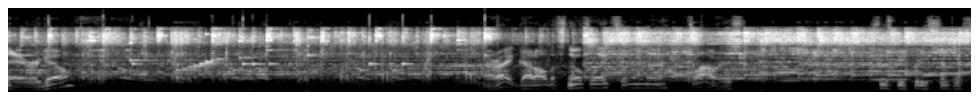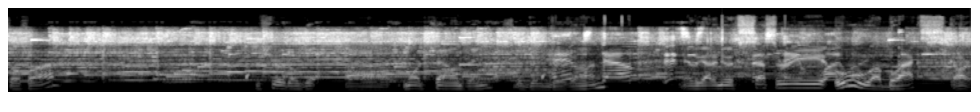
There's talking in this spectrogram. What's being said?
There we go. Alright, got all the snowflakes and the flowers. Seems to be pretty simple so far. I'm sure it'll get uh, more challenging the game goes on. And we got a new the best day accessory. Ooh, a black scarf.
